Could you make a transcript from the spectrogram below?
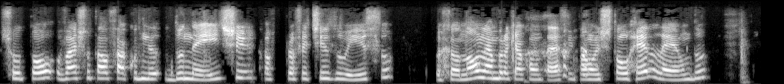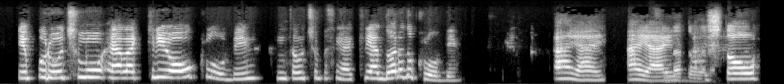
Chutou, vai chutar o saco do Nate. Eu profetizo isso porque eu não lembro o que acontece, então eu estou relendo. E por último, ela criou o clube. Então, tipo assim, a criadora do clube. Ai, ai, ai, ai. Fundadora. Estou,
